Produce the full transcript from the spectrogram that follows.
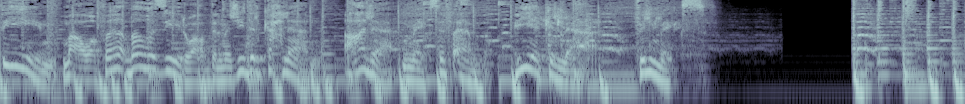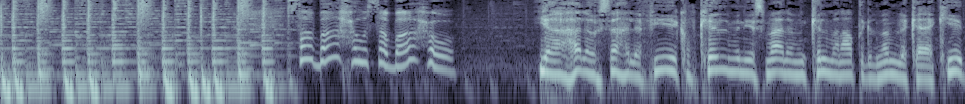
كافيين مع وفاء بوازير وعبد المجيد الكحلان على Mix FM. هي كلها في ال mix. صباحو صباحو يا هلا وسهلا فيك وبكل من يسمعنا من كل مناطق المملكة أكيد.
